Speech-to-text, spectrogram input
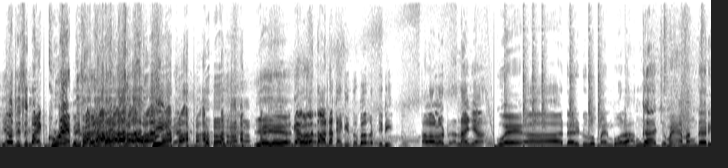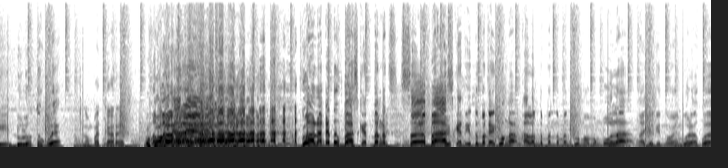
Yo, this is my crib, this is my. Iya iya iya. Enggak, gue tuh anaknya gitu banget. Jadi kalau lo nanya gue eh, dari dulu main bola, enggak, cuma emang dari dulu tuh gue lompat karet. lompat karet. gue anaknya tuh basket banget, sebasket itu makanya gue nggak kalau teman-teman gue ngomong bola, ngajakin gue main bola, gue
